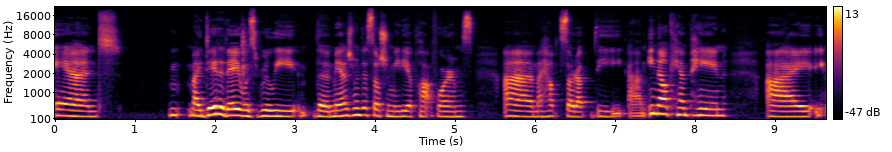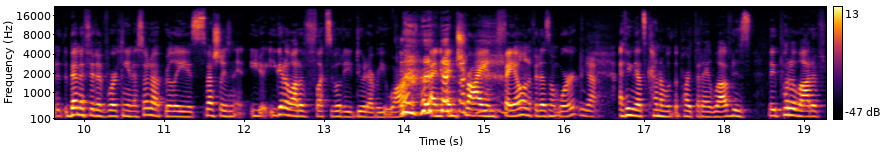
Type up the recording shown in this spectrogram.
and my day-to-day was really the management of the social media platforms um, i helped start up the um, email campaign I you know, the benefit of working in a startup really is especially as an, you, you get a lot of flexibility to do whatever you want and, and try and fail and if it doesn't work yeah I think that's kind of what the part that I loved is they put a lot of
